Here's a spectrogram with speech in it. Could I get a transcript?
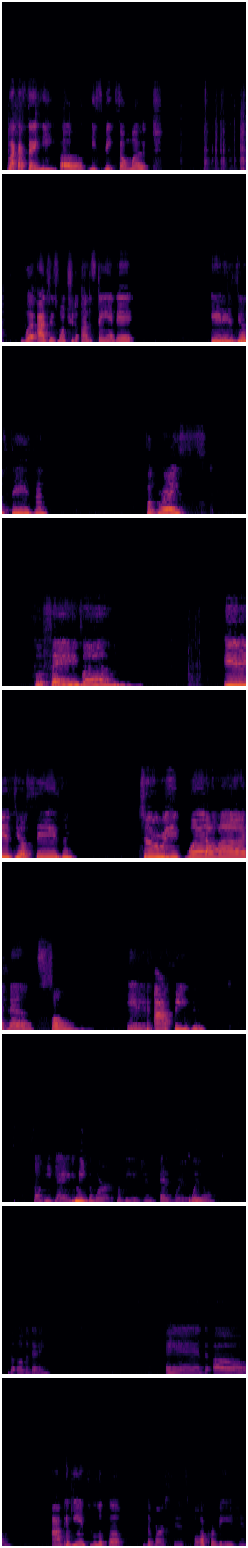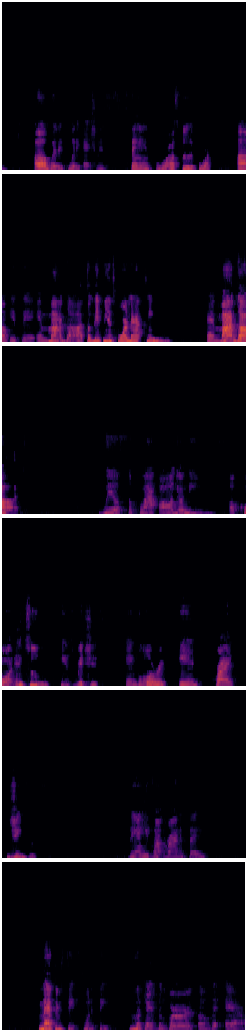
Like I say, he uh he speaks so much. But I just want you to understand that it is your season for grace, for favor. It is your season to reap what I have sown. It is our season. So he gave me the word provision as well the other day. And um, I began to look up the verses for provision, uh, what it what it actually stands for or stood for. Um, it said, and my God, Philippians 4:19, and my God will supply all your needs according to his riches and glory in Christ Jesus. Then he turned around and say, Matthew 6 26, look at the birds of the air,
